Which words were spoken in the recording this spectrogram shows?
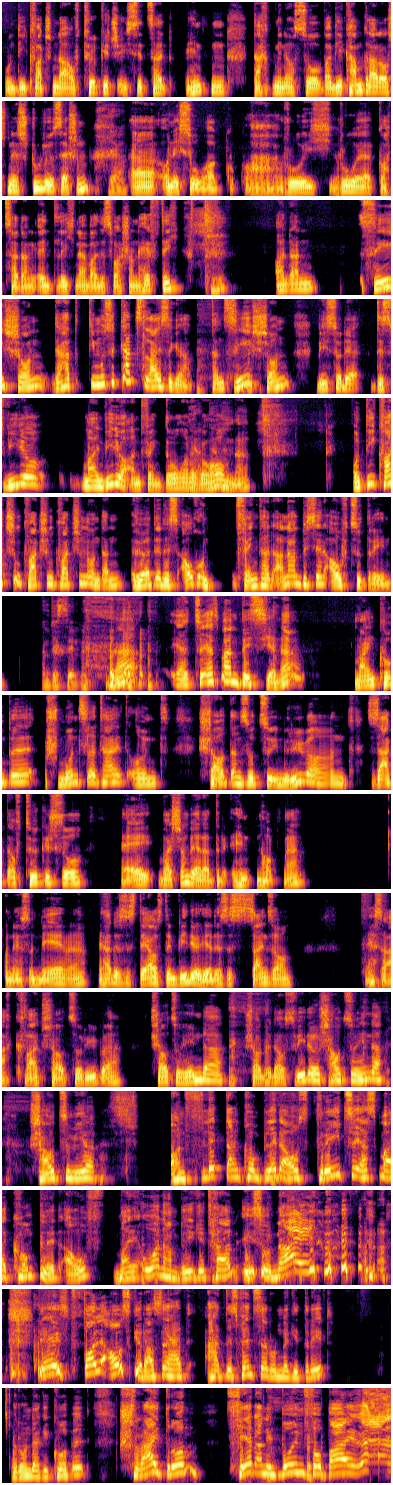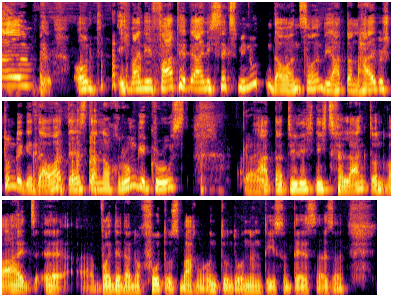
Und die quatschen da auf Türkisch. Ich sitze halt hinten, dachte mir noch so, weil wir kamen gerade aus einer Studio-Session ja. äh, und ich so, oh, oh, ruhig, Ruhe, Gott sei Dank endlich, ne, weil das war schon heftig. Mhm. Und dann sehe ich schon, der hat die Musik ganz leise gehabt. Dann sehe ich schon, wie so der das Video, mein Video anfängt, Don't Wanna ja, Go ja, Home, ne? Und die quatschen, quatschen, quatschen und dann hört er das auch und fängt halt an, ein bisschen aufzudrehen. Ein bisschen. Ja, ja zuerst mal ein bisschen, ne? Mein Kumpel schmunzelt halt und schaut dann so zu ihm rüber und sagt auf Türkisch so, hey, weißt schon, wer da hinten hockt, ne? Und er so, nee, ja, das ist der aus dem Video hier, das ist sein Song. Er so, ach Quatsch, schaut so rüber, schaut so hinter, schaut wieder aufs Video, schaut so hinter, schaut zu mir und flippt dann komplett aus, dreht zuerst mal komplett auf. Meine Ohren haben wehgetan. Ich so, nein! Der ist voll ausgerastet, hat, hat das Fenster runtergedreht, runtergekurbelt, schreit rum, fährt an den Bullen vorbei. Und ich meine, die Fahrt hätte eigentlich sechs Minuten dauern sollen. Die hat dann eine halbe Stunde gedauert. Der ist dann noch rumgecruised. Geil. Hat natürlich nichts verlangt und war halt, äh, wollte dann noch Fotos machen und und und und dies und das. Also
